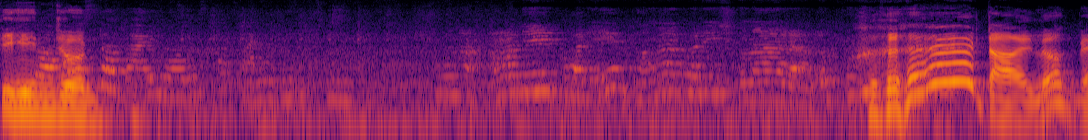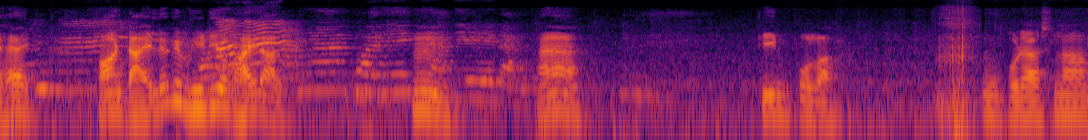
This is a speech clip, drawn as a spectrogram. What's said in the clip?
তিনজন। ডায়লগ দেখ আমার ডায়লগে ভিডিও ভাইরাল। হুম হ্যাঁ তিন পোলা। উপরে আসলাম,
